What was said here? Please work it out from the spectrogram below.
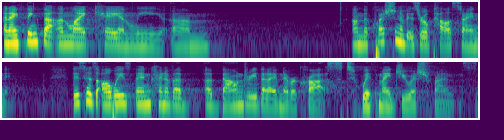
And I think that unlike Kay and Lee, um, on the question of Israel Palestine, this has always been kind of a, a boundary that I've never crossed with my Jewish friends.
